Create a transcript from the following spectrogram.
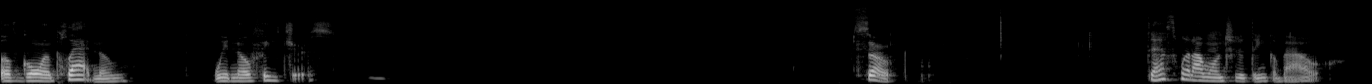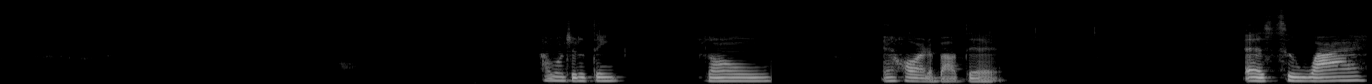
of going platinum with no features? So, that's what I want you to think about. I want you to think long and hard about that as to why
